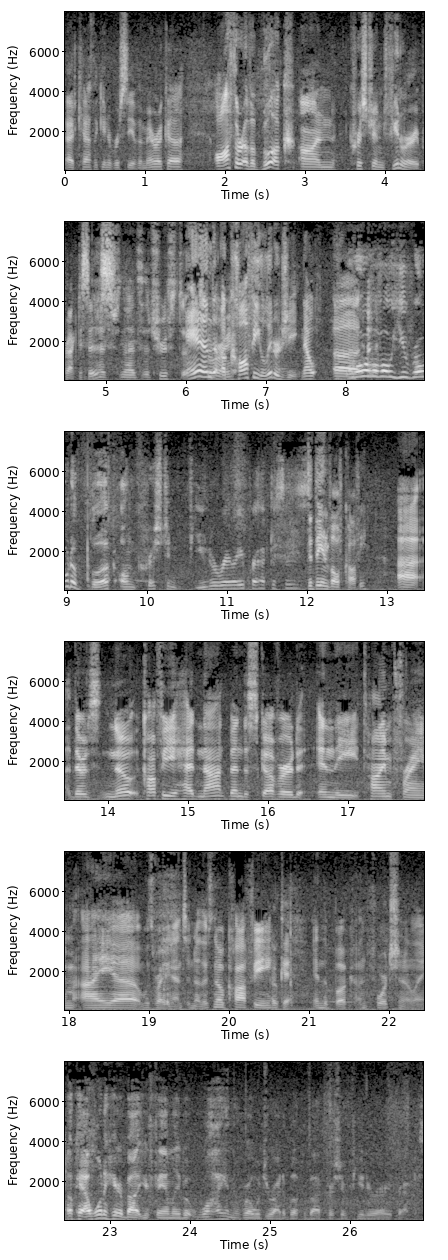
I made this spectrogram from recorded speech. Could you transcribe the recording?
at Catholic University of America, author of a book on Christian funerary practices, That's, that's a true st- and story. a coffee liturgy. Now, uh, whoa, whoa, whoa! You wrote a book on Christian funerary practices. did they involve coffee? Uh, there's no coffee had not been discovered in the time frame I uh, was writing on. So no, there's no coffee Okay. in the book, unfortunately. Okay, I want to hear about your family, but why in the world would you write a book about Christian funerary practice?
